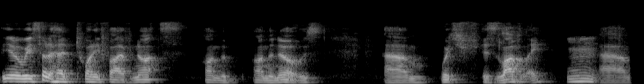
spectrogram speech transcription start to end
you know we sort of had 25 knots on the on the nose, um, which is lovely Mm. um,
